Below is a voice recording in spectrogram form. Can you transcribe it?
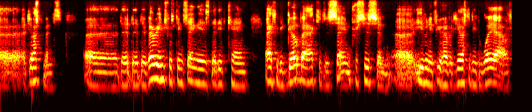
uh, adjustments. Uh, the, the, the very interesting thing is that it can actually go back to the same precision, uh, even if you have adjusted it way out.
